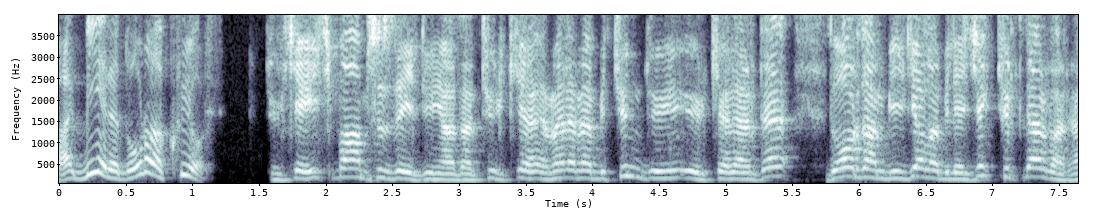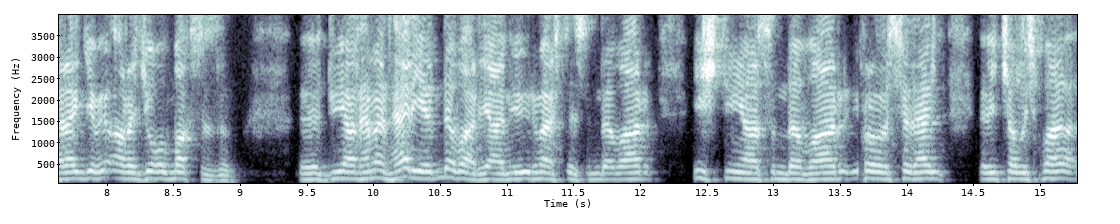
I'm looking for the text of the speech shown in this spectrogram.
bir yere doğru akıyor. Türkiye hiç bağımsız değil dünyadan. Türkiye hemen hemen bütün ülkelerde doğrudan bilgi alabilecek Türkler var. Herhangi bir aracı olmaksızın. Ee, dünyanın hemen her yerinde var. Yani üniversitesinde var, iş dünyasında var, profesyonel e, çalışma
